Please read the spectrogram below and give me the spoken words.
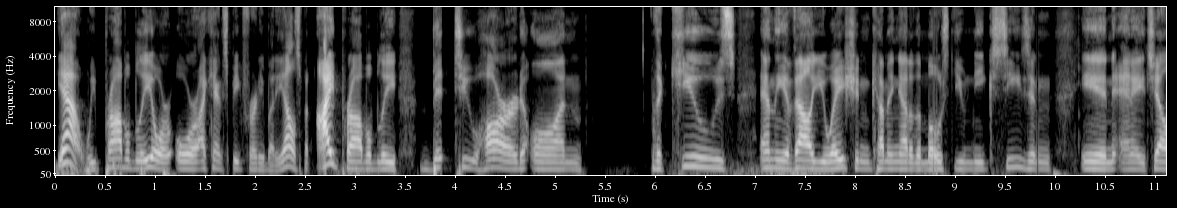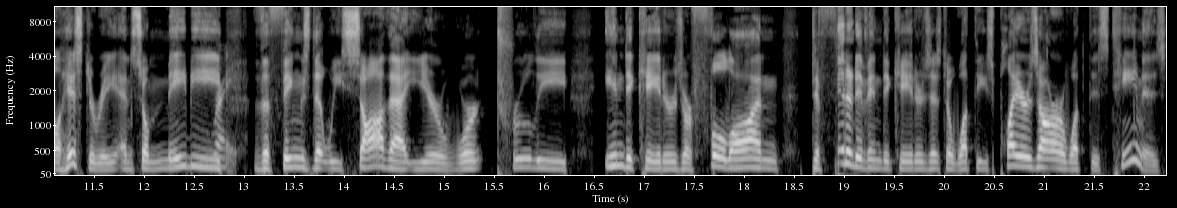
yeah, we probably or or I can't speak for anybody else, but I probably bit too hard on the cues and the evaluation coming out of the most unique season in NHL history. And so maybe right. the things that we saw that year weren't truly indicators or full on definitive indicators as to what these players are or what this team is.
